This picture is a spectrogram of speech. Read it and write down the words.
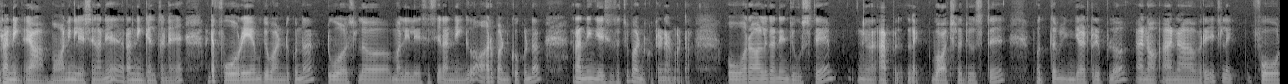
రన్నింగ్. యా మార్నింగ్ లేచగానే రన్నింగ్కి వెళ్తుండే. అంటే ఫోర్ ఏఎంకి పండుకున్న టూ అవర్స్లో మళ్ళీ లేసేసి రన్నింగ్. ఆర్ పండుకోకుండా రన్నింగ్ చేసేసి వచ్చి పండుకుంటుండే అనమాట ఓవరాల్గా నేను చూస్తే యాపిల్ లైక్ వాచ్లో చూస్తే మొత్తం ఇండియా ట్రిప్లో and and average like four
